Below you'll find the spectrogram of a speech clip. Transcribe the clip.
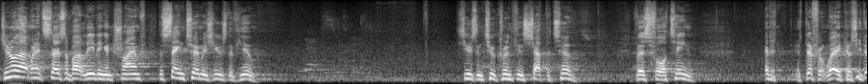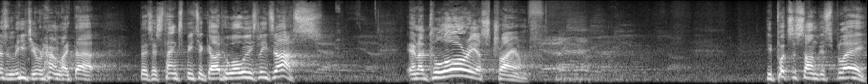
Do you know that when it says about leading in triumph, the same term is used of you? It's used in 2 Corinthians chapter 2, verse 14. In a, a different way, because he doesn't lead you around like that. But it says, Thanks be to God who always leads us in a glorious triumph. He puts us on display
